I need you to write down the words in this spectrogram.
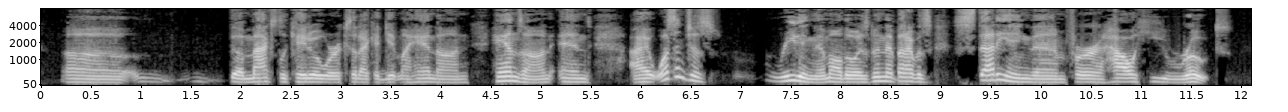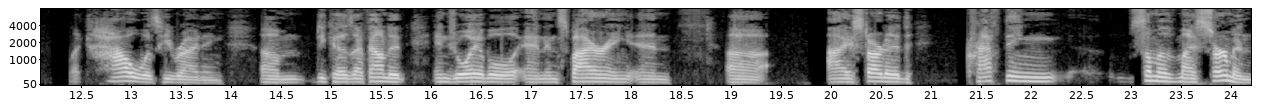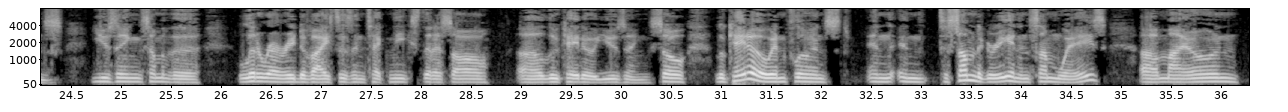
the Max Lucado works that I could get my hand on hands on, and I wasn't just reading them, although I was doing that, but I was studying them for how he wrote. Like how was he writing? Um, because I found it enjoyable and inspiring, and uh, I started crafting some of my sermons using some of the literary devices and techniques that I saw uh, Lucado using. So Lucado influenced in, in to some degree and in some ways uh, my own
